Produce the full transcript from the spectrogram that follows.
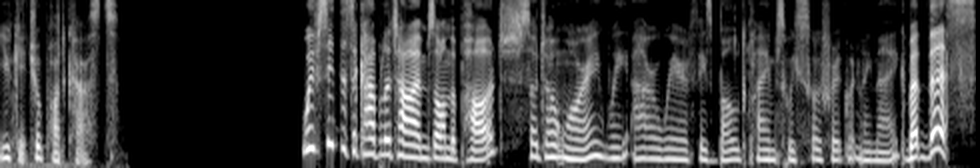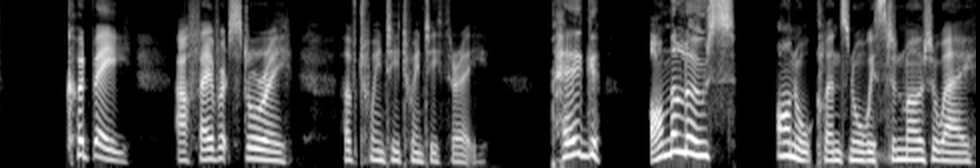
you get your podcasts. We've said this a couple of times on the pod, so don't worry, we are aware of these bold claims we so frequently make. But this could be our favourite story of 2023 Pig on the loose on Auckland's Northwestern Motorway.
